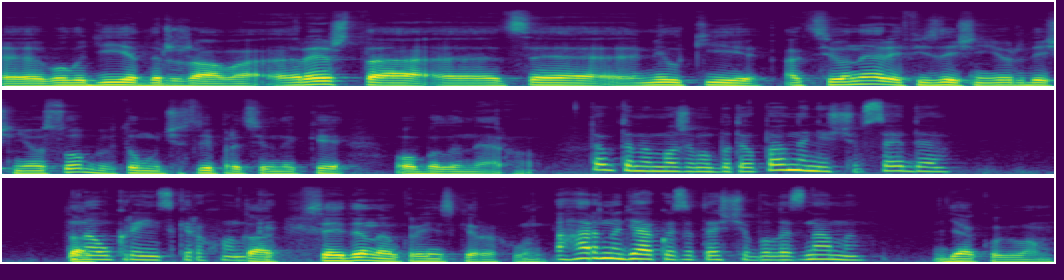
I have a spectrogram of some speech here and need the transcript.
е, володіє держава. Решта е, це мілкі акціонери, фізичні і юридичні особи, в тому числі працівники обленерго. Тобто ми можемо бути впевнені, що все йде Так. на українські рахунки. Так, все йде на українські рахунки. Гарно дякую за те, що були з нами. Дякую вам.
